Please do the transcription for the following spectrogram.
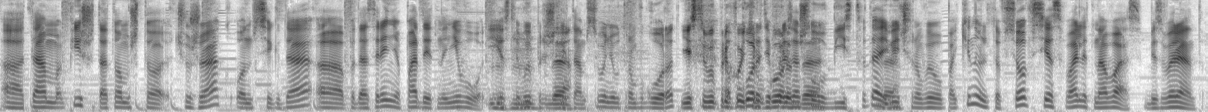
А, Там пишут о том, что чужак, он всегда... а, Подозрение падает на него. И если вы пришли да. там сегодня утром в город, если вы а в приходите городе в город, произошло да, убийство, да, и Да. вечером вы его покинули, то все, все свалят на вас, без вариантов.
